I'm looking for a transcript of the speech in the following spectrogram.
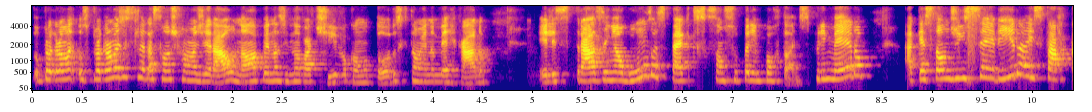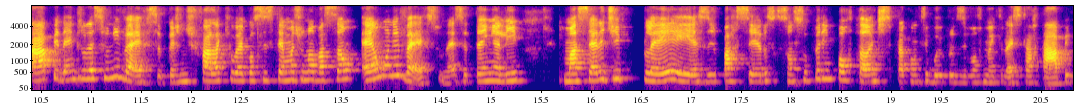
programa, os programas de aceleração de forma geral, não apenas inovativa, como todos que estão aí no mercado, eles trazem alguns aspectos que são super importantes. Primeiro, a questão de inserir a startup dentro desse universo, porque a gente fala que o ecossistema de inovação é um universo, né? Você tem ali uma série de players, de parceiros que são super importantes para contribuir para o desenvolvimento da startup.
